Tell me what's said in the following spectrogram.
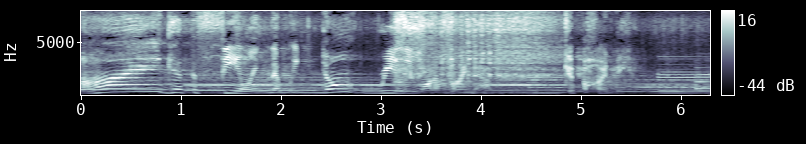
I get the feeling that we don't really want to find out. Get behind me.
